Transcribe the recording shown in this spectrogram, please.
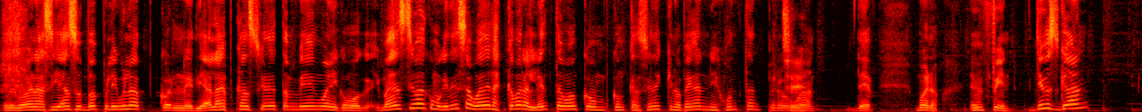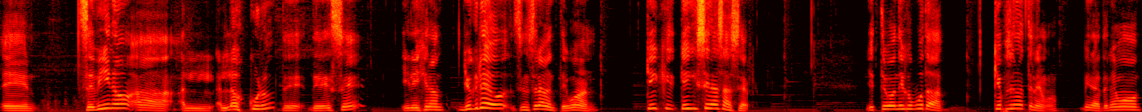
El, weón hacía en sus dos películas corneteaba las canciones también, weón. Y como. Y más encima, como que tiene esa weá de las cámaras lentas, weón, con, con canciones que no pegan ni juntan, pero Sí. weón, dead. Bueno, en fin. James Gunn eh, se vino a- al, al lado oscuro de, de ese y le dijeron, yo creo, sinceramente, weón, ¿qué, qué, qué quisieras hacer? Y este weón dijo, puta, ¿qué opciones tenemos? Mira, tenemos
